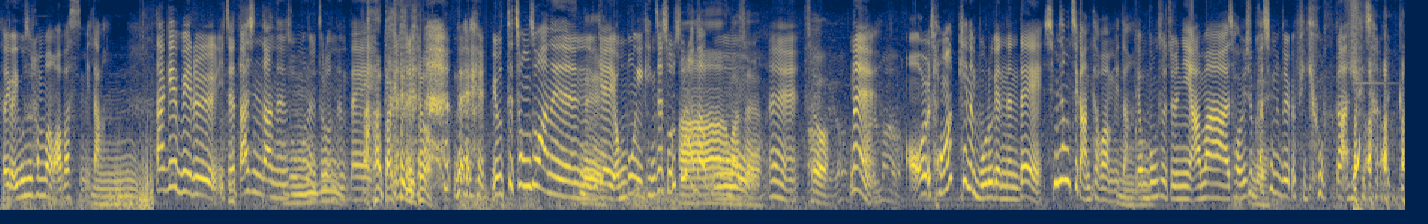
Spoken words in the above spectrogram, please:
저희가 이곳을 한번 와봤습니다. 음. 따개비를 이제 따신다는 소문을 음. 들었는데 아, 따개비요? 네 요트 청소하는 네. 게 연봉이 굉장히 쏠쏠하다고 아, 맞아요. 네. 제가 네. 어, 정확히는 모르겠는데 심상치가 않다고 합니다. 음. 연봉 수준이 아마 저희 슈카 네. 친구들과 비교가 안 되지 않을까.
